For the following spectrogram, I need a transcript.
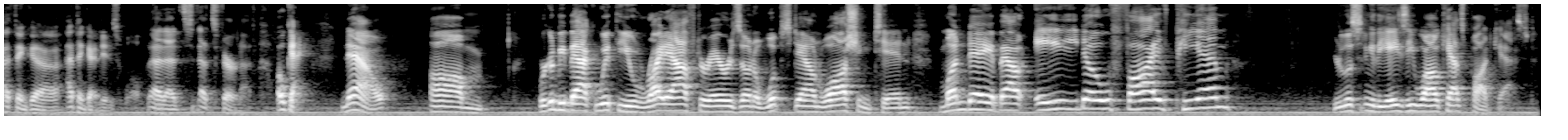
I think uh, I think I did as well. That, that's that's fair enough. Okay, now um, we're gonna be back with you right after Arizona whoops down Washington Monday about 8:05 p.m. You're listening to the AZ Wildcats podcast.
